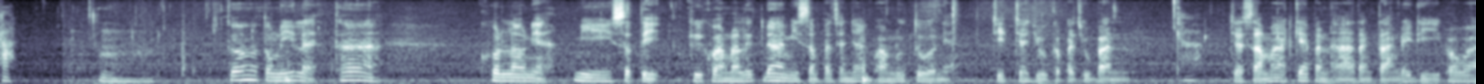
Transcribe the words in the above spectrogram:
ค่ะอืมก็ตรงนี้แหละถ้าคนเราเนี่ยมีสติ คือความระลึกได้มีสัมปชัญญะความรู้ตัวเนี่ย จิตจะอยู่กับปัจจุบันค่ะจะสามารถแก้ปัญหาต่างๆ ได้ดี เพราะว่า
